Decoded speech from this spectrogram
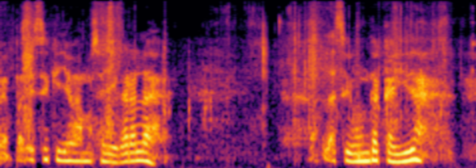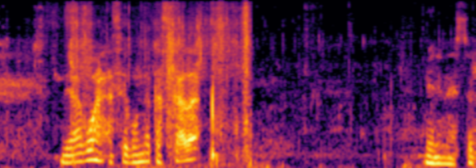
Me parece que ya vamos a llegar a la, a la segunda caída de agua, la segunda cascada. Miren esto.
